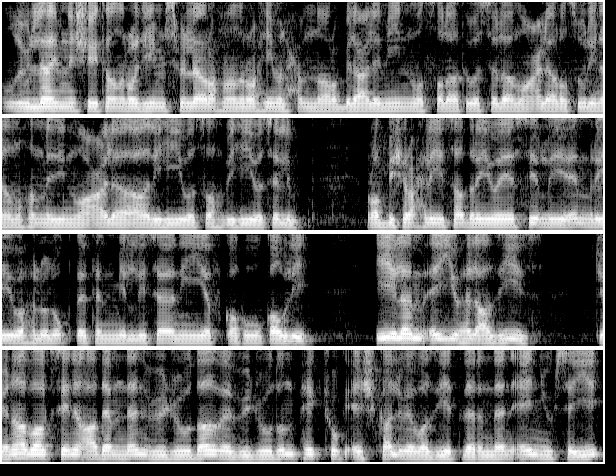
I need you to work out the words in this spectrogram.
Euzu billahi mineşşeytanirracim. Bismillahirrahmanirrahim. Elhamdülillahi rabbil alamin ve salatu vesselamu ala rasulina Muhammedin ve ala alihi ve sahbihi ve sellim. Rabbi şrah li sadri ve yessir li emri ve hlul ukdeten min lisani yefkahu kavli. İlem eyyuhel aziz. Cenab-ı Hak seni Adem'den vücuda ve vücudun pek çok eşkal ve vaziyetlerinden en yükseği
